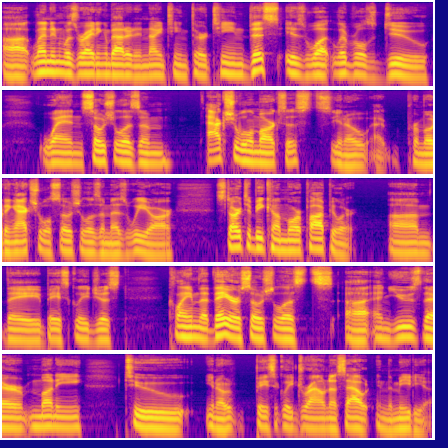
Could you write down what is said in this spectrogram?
uh, Lenin was writing about it in 1913 this is what liberals do when socialism actual Marxists, you know, uh, promoting actual socialism as we are, start to become more popular. Um, they basically just claim that they are socialists uh, and use their money to, you know, basically drown us out in the media.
